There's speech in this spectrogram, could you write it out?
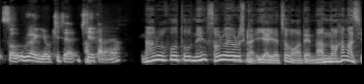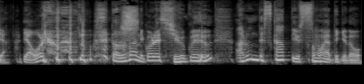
そう、上着を着て、着てたらな。なるほどね。それはよろしくない。いやいや、ちょっと待って。何の話や？いや、俺は、あの、ただ単にこれ私服あるんですかっていう質問やったけど、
